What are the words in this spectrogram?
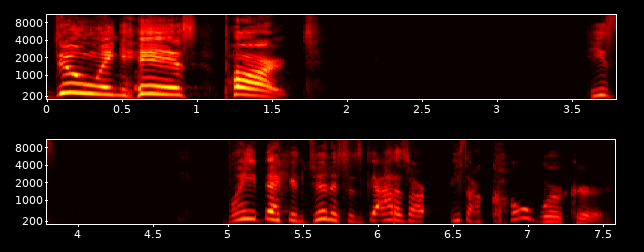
doing his part. He's way back in Genesis, God is our he's our co-worker.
